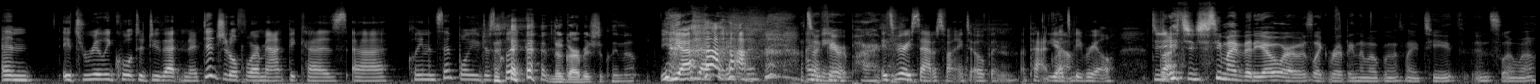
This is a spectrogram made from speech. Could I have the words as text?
And it's really cool to do that in a digital format because uh, clean and simple, you just click. no garbage to clean up. Yeah. That's my favorite part. It's very satisfying to open a pack. Yeah. Let's be real. Did But you, did you see my video where I was like ripping them open with my teeth in slow mo?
